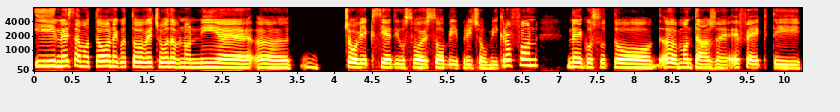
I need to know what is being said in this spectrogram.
I ne samo to, nego to već odavno nije e, čovjek sjedi u svojoj sobi i priča u mikrofon, nego su to e, montaže, efekti,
